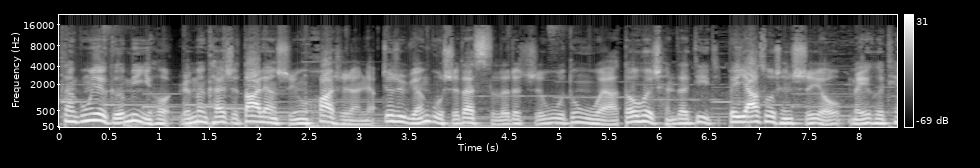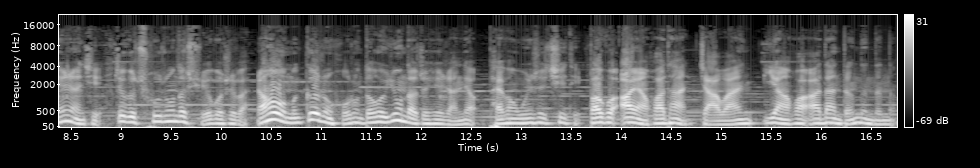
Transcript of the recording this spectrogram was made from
但工业革命以后，人们开始大量使用化石燃料，就是远古时代死了的植物、动物呀，都会沉在地底，被压缩成石油、煤和天然气。这个初中都学过是吧？然后我们各种活动都会用到这些燃料，排放温室气体，包括二氧化碳、甲烷、一氧化二氮等等等等。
